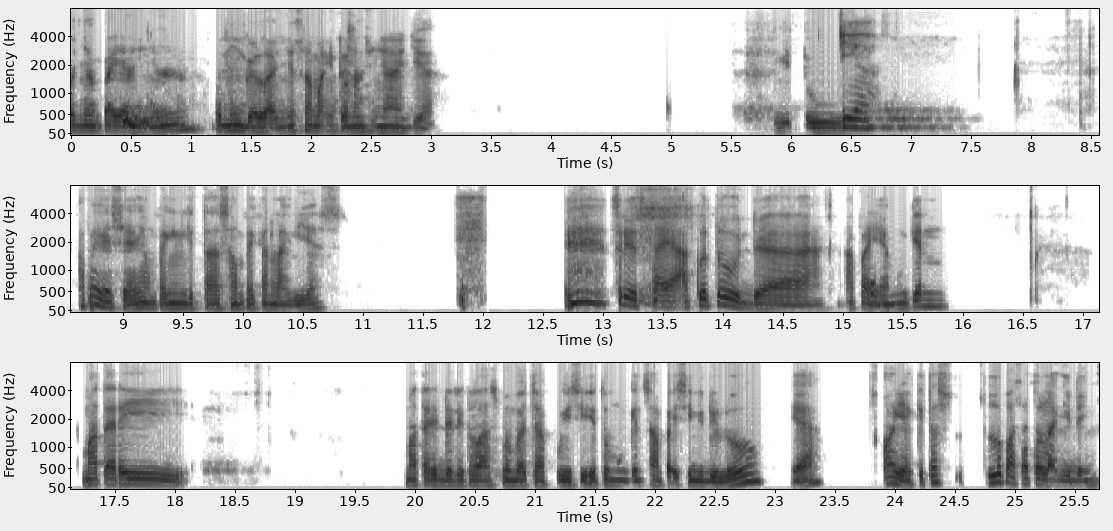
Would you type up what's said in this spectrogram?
Penyampaiannya pemenggalannya sama intonasinya aja. Gitu. Iya. Yeah. apa ya sih yang pengen kita sampaikan lagi ya serius kayak aku tuh udah apa ya mungkin materi materi dari kelas membaca puisi itu mungkin sampai sini dulu ya Oh ya, kita lupa satu lagi, Ding.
